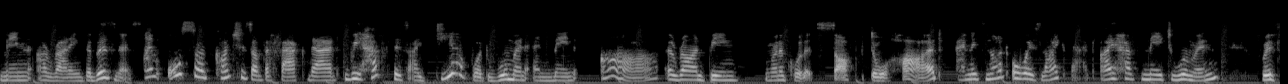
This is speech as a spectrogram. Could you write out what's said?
men are running the business. I'm also conscious of the fact that we have this idea of what women and men are around being, I'm going to call it soft or hard, and it's not always like that. I have met women with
